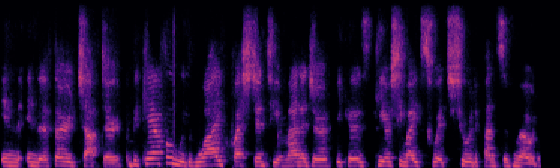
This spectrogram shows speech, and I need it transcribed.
in in the third chapter, be careful with why question to your manager because he or she might switch to a defensive mode.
